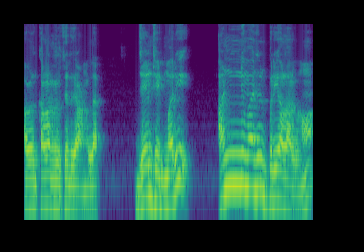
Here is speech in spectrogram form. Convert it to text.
அவங்க கலரில் சேர்த்துக்கிறாங்கல்ல ஜெயின் ஷீட் மாதிரி அன்இமேஜின் பெரிய ஆளாக இருக்கணும்.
